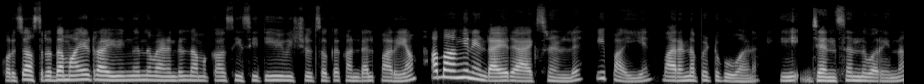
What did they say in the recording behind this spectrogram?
കുറച്ച് അശ്രദ്ധമായ ഡ്രൈവിംഗ് എന്ന് വേണമെങ്കിൽ നമുക്ക് ആ C C T V visuals ഒക്കെ കണ്ടാൽ പറയാം. അപ്പൊ അങ്ങനെ ഉണ്ടായ ഒരു ആക്സിഡന്റിൽ ഈ പയ്യൻ മരണപ്പെട്ടു പോവാണ്. ഈ ജെൻസ് എന്ന് പറയുന്ന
